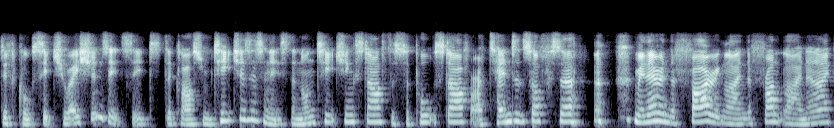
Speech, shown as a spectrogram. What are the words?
difficult situations. It's it's the classroom teachers, isn't it? It's the non-teaching staff, the support staff, our attendance officer. I mean, they're in the firing line, the front line, and I,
